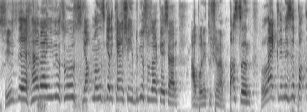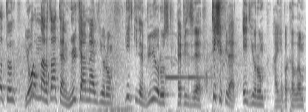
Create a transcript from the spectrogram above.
siz de hemen gidiyorsunuz. Yapmanız gereken şeyi biliyorsunuz arkadaşlar. Abone tuşuna basın, like'lerinizi patlatın. Yorumlar zaten mükemmel diyorum. Gitgide büyüyoruz. Hepinize teşekkürler ediyorum. Haydi bakalım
